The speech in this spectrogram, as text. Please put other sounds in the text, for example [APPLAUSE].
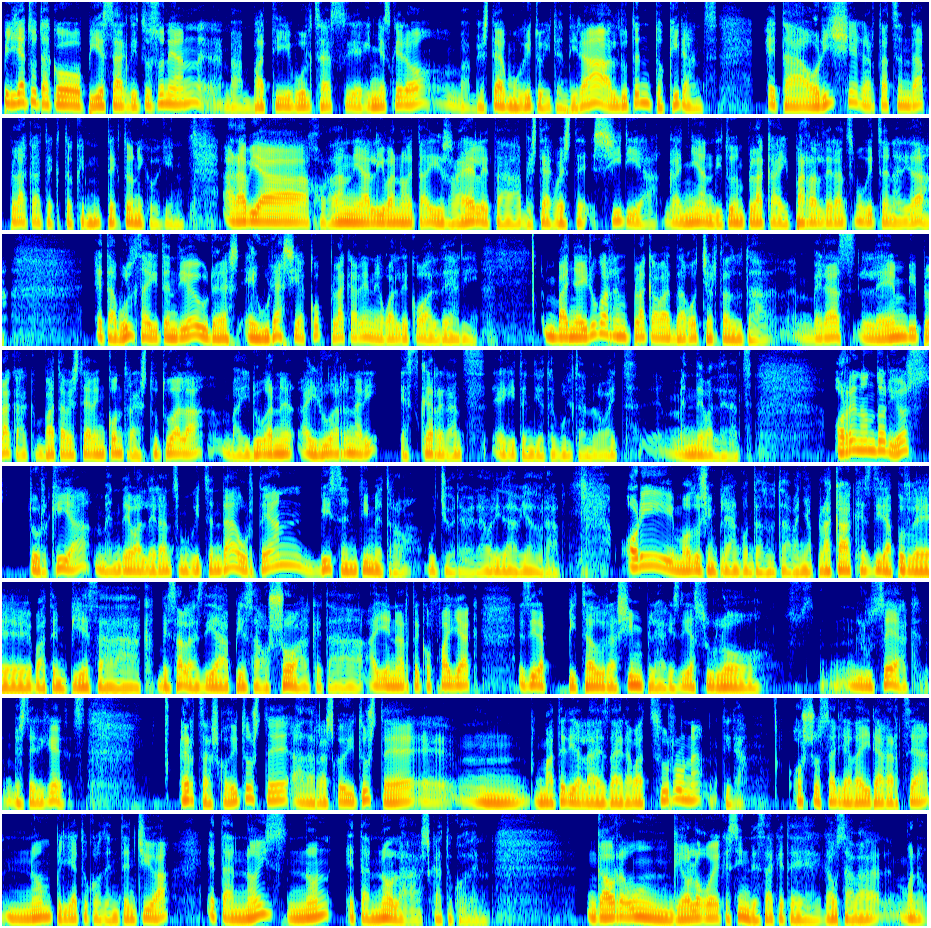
Pilatutako piezak dituzunean, ba, bati bultzaz eginezkero, ba, besteak mugitu egiten dira, alduten tokirantz. Eta horixe gertatzen da plaka tektonikoekin. Arabia, Jordania, Libano eta Israel eta besteak beste Siria gainean dituen plaka iparralderantz mugitzen ari da. Eta bultza egiten dio Eurasiako plakaren egualdeko aldeari baina hirugarren plaka bat dago txertatuta. Beraz, lehen bi plakak bata bestearen kontra estutuala, ba hirugarren hirugarrenari ezkerrerantz egiten diote bultzan lobait mendebalderantz. Horren ondorioz, Turkia mendebalderantz mugitzen da urtean bi zentimetro gutxi ere bere, hori da abiadura. Hori modu simplean kontatuta, baina plakak ez dira puzle baten piezak bezala, ez dira pieza osoak eta haien arteko failak ez dira pitzadura simpleak, ez dira zulo luzeak besterik ez. Ertz asko dituzte, adar asko dituzte, e, materiala ez da erabat zurruna, tira, oso zaila da iragartzea non pilatuko den tentsioa, eta noiz, non eta nola askatuko den gaur egun geologoek ezin dezakete gauza ba, bueno,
